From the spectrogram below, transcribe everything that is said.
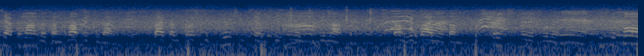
вся команда там два присідання. Так там трошки включився, піднімемо собі настрій. Там буквально там 3-4 хвилини. Після того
